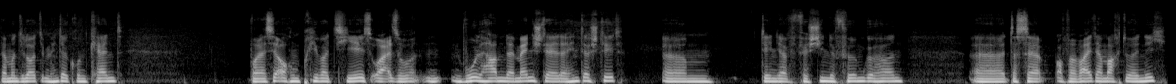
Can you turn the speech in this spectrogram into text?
wenn man die Leute im Hintergrund kennt, weil das ja auch ein Privatier ist, oder also ein, wohlhabender Mensch, der dahinter steht, ähm, denen ja verschiedene Firmen gehören, äh, dass er, ob er weitermacht oder nicht.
